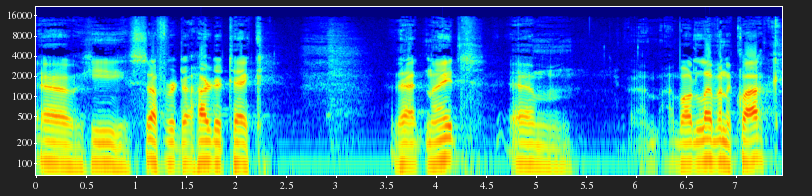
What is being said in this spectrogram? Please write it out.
Uh, he suffered a heart attack that night, um, about 11 o'clock.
